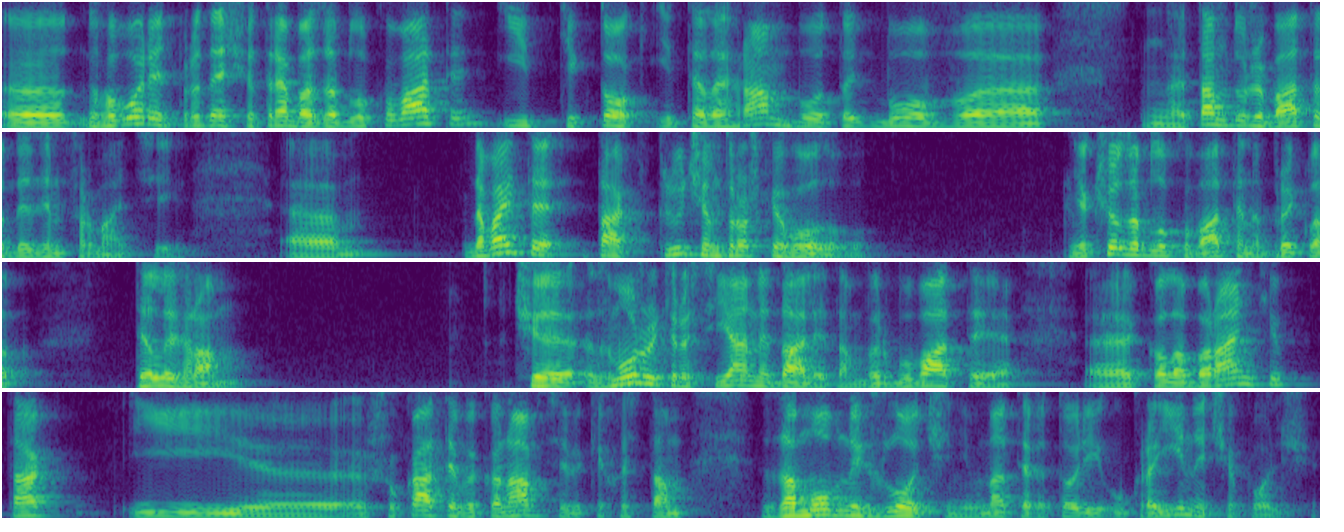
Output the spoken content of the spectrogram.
е, говорять про те, що треба заблокувати і TikTok, і Telegram, бо, бо в, е, там дуже багато дезінформації. Е, давайте так, включимо трошки голову. Якщо заблокувати, наприклад, Telegram, чи зможуть росіяни далі там вербувати е, колаборантів, так? І е, шукати виконавців якихось там замовних злочинів на території України чи Польщі?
